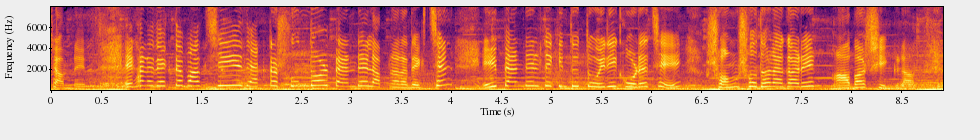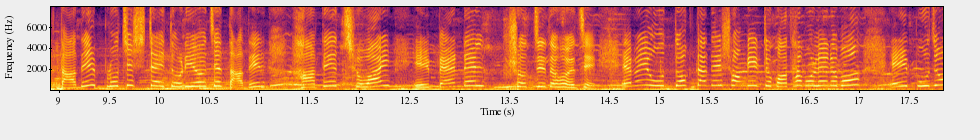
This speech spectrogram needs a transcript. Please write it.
সামনে। এখানে দেখতে পাচ্ছি একটা সুন্দর প্যান্ডেল আপনারা দেখছেন। এই প্যান্ডেলটি কিন্তু তৈরি করেছে সংশোধনাগারের আবাসিকরা। তাদের প্রচেষ্টায় তৈরি হয়েছে, তাদের হাতের ছোঁয়ায় এই প্যান্ডেল সজ্জিত হয়েছে। এবং এই উদ্যোক্তাদের সঙ্গে একটু কথা বলে নেব। এই পুজো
